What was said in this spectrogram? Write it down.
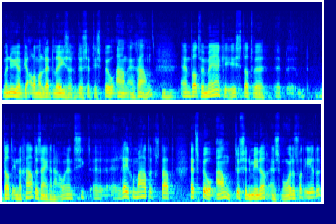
Maar nu heb je allemaal LED-laser, dus het is spul aan en gaan. Mm -hmm. En wat we merken is dat we uh, dat in de gaten zijn gaan houden. En het ziet, uh, regelmatig staat het spul aan tussen de middag en s'morgens wat eerder.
